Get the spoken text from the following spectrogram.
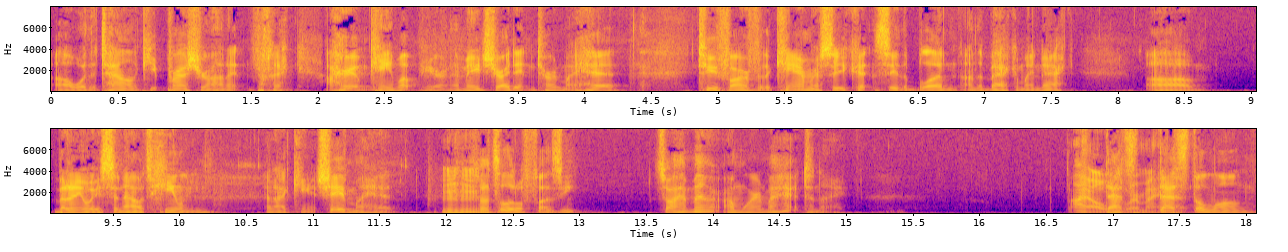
Uh, with a towel and keep pressure on it. But I, hurry up came up here and I made sure I didn't turn my head too far for the camera so you couldn't see the blood on the back of my neck. Um, but anyway, so now it's healing, and I can't shave my head, Mhm. so it's a little fuzzy. So I'm I'm wearing my hat tonight. I always That's wear my that's hat. the long,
